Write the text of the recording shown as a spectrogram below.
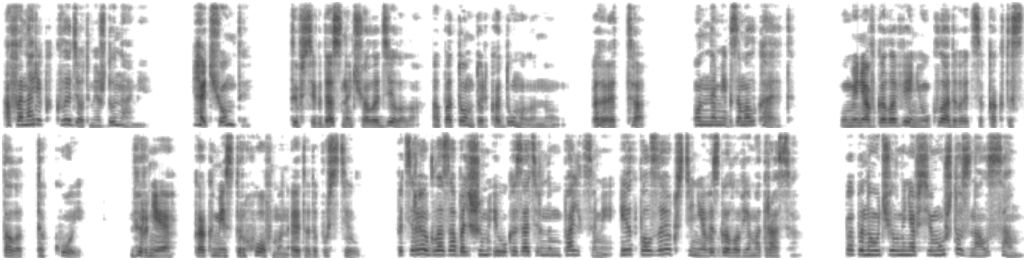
а фонарик кладет между нами. «О чем ты?» «Ты всегда сначала делала, а потом только думала, ну, это...» Он на миг замолкает. «У меня в голове не укладывается, как ты стала такой. Вернее, как мистер Хоффман это допустил. Потираю глаза большим и указательным пальцами и отползаю к стене в изголовье матраса. Папа научил меня всему, что знал сам.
